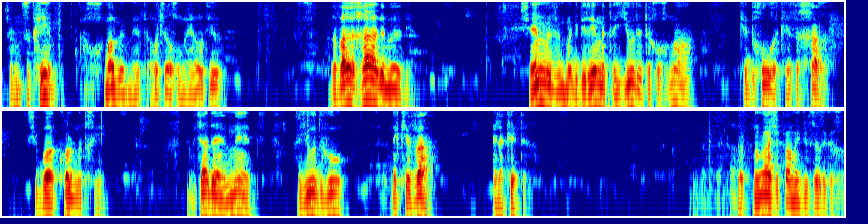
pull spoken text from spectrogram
עכשיו הם צודקים, החוכמה באמת, האות של החוכמה היא האות י'. דבר אחד הם לא יודעים, שהם מגדירים את היוד, את החוכמה, כדחורה, כזכר, שבו הכל מתחיל. ומצד האמת, היוד הוא נקבה אל הכתר. בתנועה שפעם הייתי עושה זה ככה.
